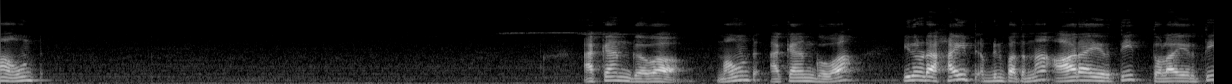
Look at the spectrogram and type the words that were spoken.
மவுண்ட் அக்கான்கவா மவுண்ட் அக்கான்கோவா இதோட ஹைட் அப்படின்னு பார்த்தோம்னா ஆறாயிரத்தி தொள்ளாயிரத்தி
